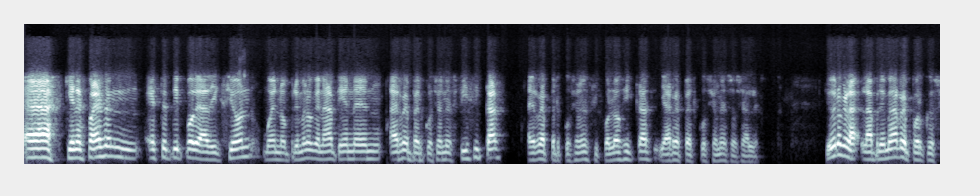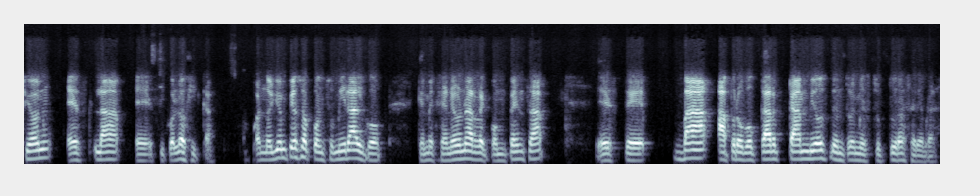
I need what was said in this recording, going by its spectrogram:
Eh, quienes padecen este tipo de adicción, bueno, primero que nada tienen, hay repercusiones físicas, hay repercusiones psicológicas y hay repercusiones sociales. Yo creo que la, primera repercusión es la eh, psicológica. Cuando yo empiezo a consumir algo que me genera una recompensa, este, va a provocar cambios dentro de mi estructura cerebral.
